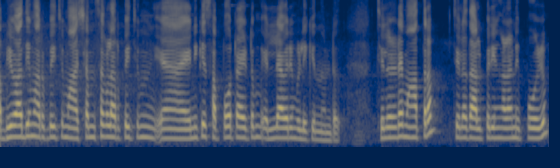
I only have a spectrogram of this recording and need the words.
അഭിവാദ്യം അർപ്പിച്ചും ആശംസകൾ അർപ്പിച്ചും എനിക്ക് സപ്പോർട്ടായിട്ടും എല്ലാവരും വിളിക്കുന്നുണ്ട്. ചിലരുടെ മാത്രം ചില താല്പര്യങ്ങളാണ് ഇപ്പോഴും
